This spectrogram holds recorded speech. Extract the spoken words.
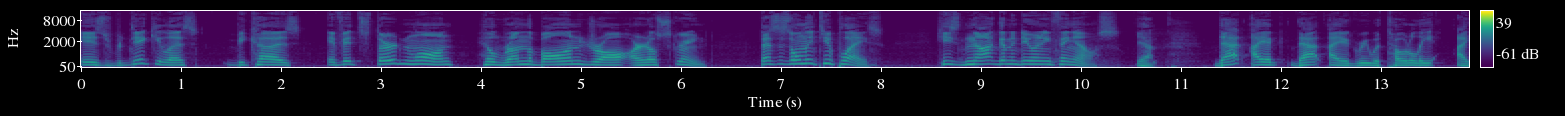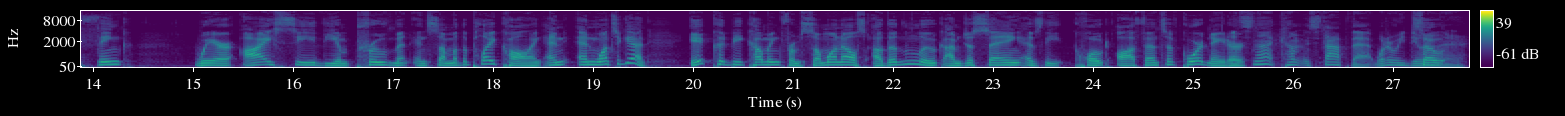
is ridiculous because if it's third and long, he'll run the ball on a draw or he'll screen. That's his only two plays. He's not going to do anything else. Yeah, that I that I agree with totally. I think where I see the improvement in some of the play calling, and and once again, it could be coming from someone else other than Luke. I'm just saying as the quote offensive coordinator. It's not coming. Stop that. What are we doing so there?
